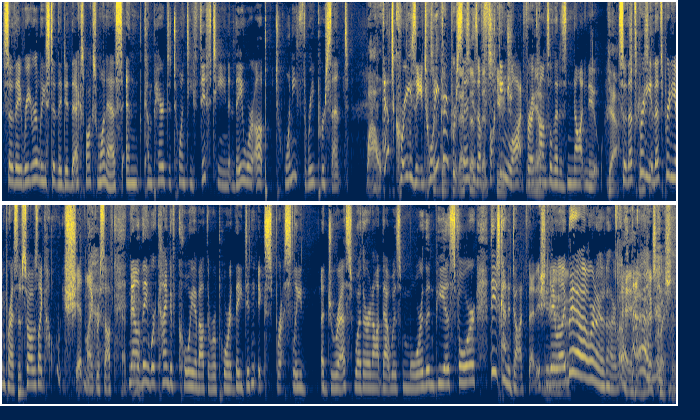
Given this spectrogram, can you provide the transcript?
So they re-released it. They did the Xbox One S, and compared to 2015, they were up 23 percent. Wow. That's crazy. Twenty three percent that's a- is a fucking huge. lot for a Yeah. console that is not new. Yeah, So that's pretty that's pretty impressive. So I was like, holy shit, Microsoft. Now they were kind of coy about the report. They didn't expressly address whether or not that was more than PS4. They just kind of dodged that issue. They were like, yeah, we're not going to talk about Hey, that. next question.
